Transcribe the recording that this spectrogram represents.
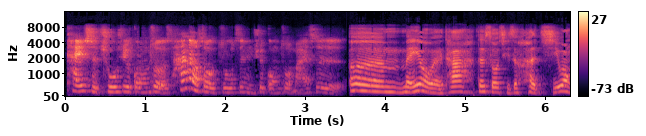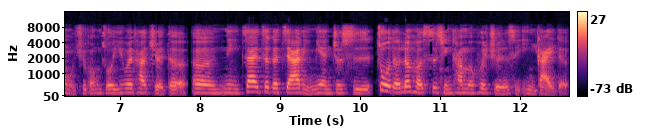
开始出去工作的时候，他那个时候阻止你去工作吗？还是嗯，没有诶、他那时候其实很希望我去工作，因为他觉得呃，你在这个家里面就是做的任何事情，他们会觉得是应该的。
